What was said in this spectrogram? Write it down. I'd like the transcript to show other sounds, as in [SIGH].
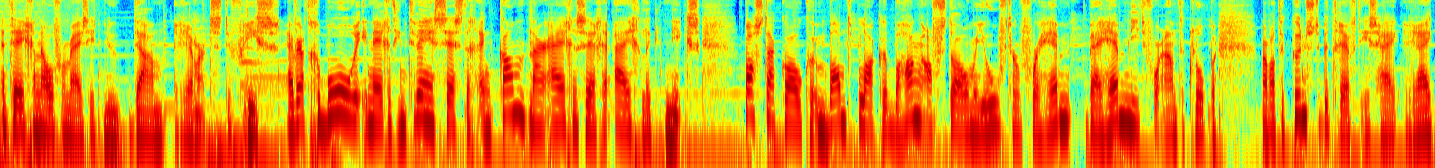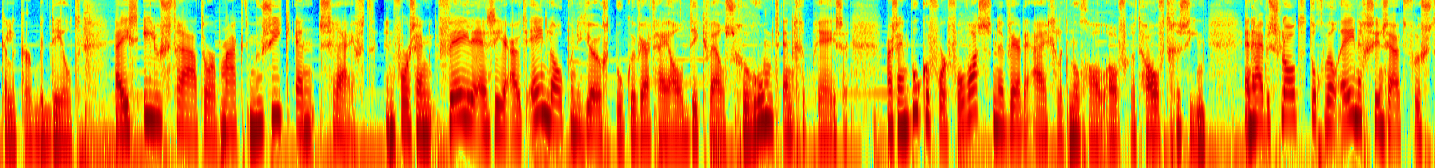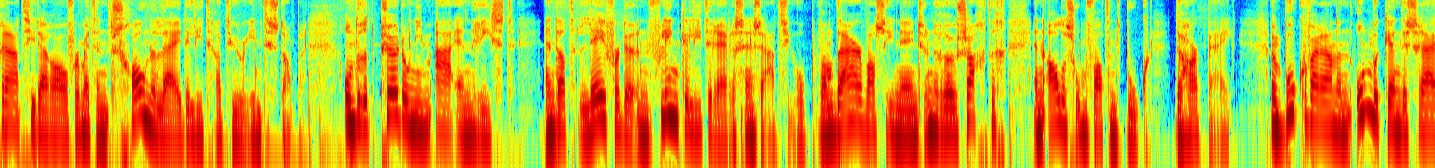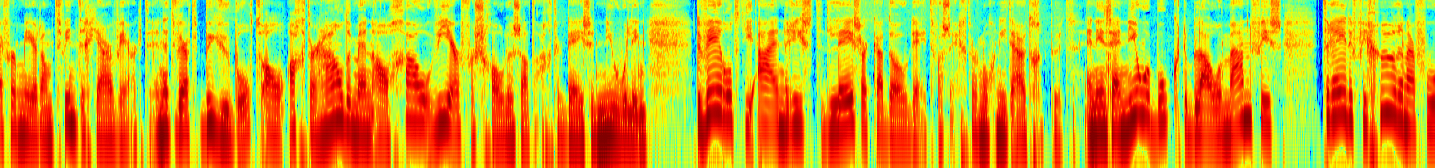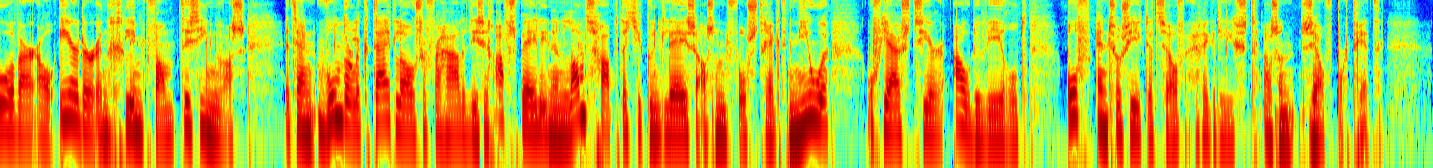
En tegenover mij zit nu Daan Remmerts de Vries. Hij werd geboren in 1962 en kan naar eigen zeggen eigenlijk niks. Pasta koken, een band plakken, behang afstomen. Je hoeft er voor hem, bij hem niet voor aan te kloppen. Maar wat de kunsten betreft is hij rijkelijker bedeeld. Hij is illustrator, maakt muziek en schrijft. En voor zijn vele en zeer uiteenlopende jeugdboeken werd hij al dikwijls geroemd en geprezen. Maar zijn boeken voor volwassenen werden eigenlijk nogal over het hoofd gezien. En hij besloot toch wel enigszins uit frustratie daarover met een schone lei de literatuur in te stappen. Onder het pseudoniem A.N. Riest. En dat leverde een flinke literaire sensatie op. Want daar was ineens een reusachtig en allesomvattend boek, De Harpij. Een boek waaraan een onbekende schrijver meer dan twintig jaar werkte. En het werd bejubeld, al achterhaalde men al gauw wie er verscholen zat achter deze nieuweling. De wereld die A.N. Riest de lezer cadeau deed, was echter nog niet uitgeput. En in zijn nieuwe boek, De Blauwe Maanvis, treden figuren naar voren waar al eerder een glimp van te zien was. Het zijn wonderlijk tijdloze verhalen die zich afspelen in een landschap dat je kunt lezen als een volstrekt nieuwe of juist zeer oude wereld. Of, en zo zie ik dat zelf eigenlijk het liefst, als een zelfportret.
